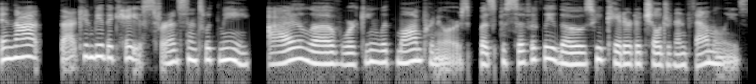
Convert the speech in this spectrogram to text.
And that, that can be the case. For instance, with me, I love working with mompreneurs, but specifically those who cater to children and families.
